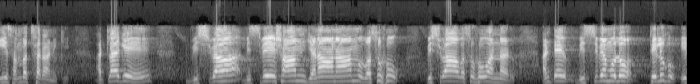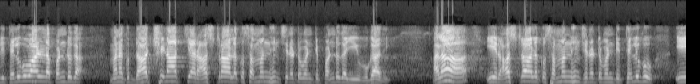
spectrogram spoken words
ఈ సంవత్సరానికి. అట్లాగే విశ్వ విశ్వేషాం జనానాం వసు విశ్వావసు అన్నారు. అంటే విశ్వములో తెలుగు ఇది తెలుగు వాళ్ళ పండుగ. మనకు దాక్షిణాత్య రాష్ట్రాలకు సంబంధించినటువంటి పండుగ ఈ ఉగాది. అలా ఈ రాష్ట్రాలకు సంబంధించినటువంటి తెలుగు ఈ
